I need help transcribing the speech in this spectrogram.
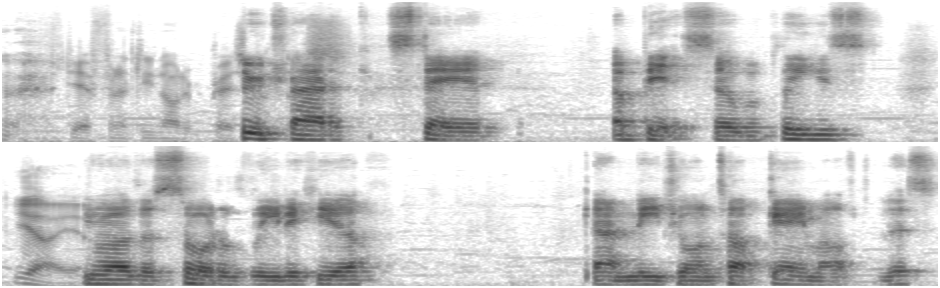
Definitely not impressed Do with try to stay a bit sober, please. Yeah, You are the sort of leader here. Gotta need you on top game after this.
